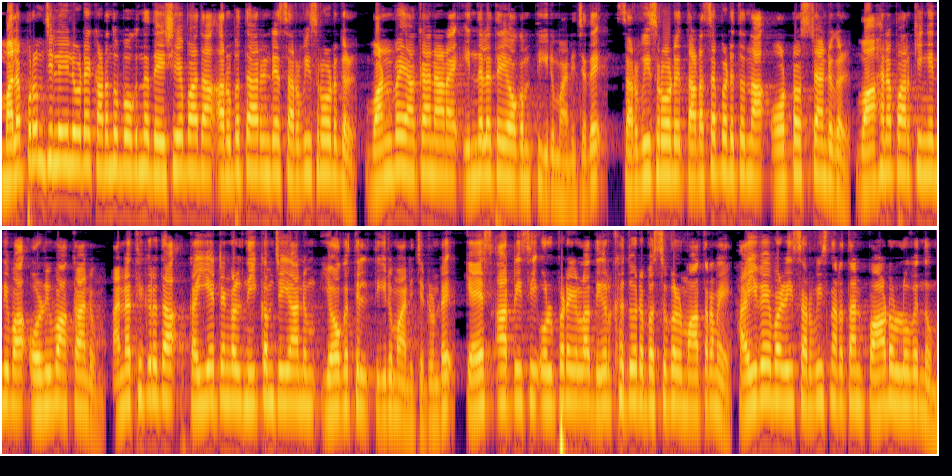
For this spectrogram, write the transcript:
മലപ്പുറം ജില്ലയിലൂടെ കടന്നുപോകുന്ന ദേശീയപാത അറുപത്തി സർവീസ് റോഡുകൾ വൺ വേ ആക്കാനാണ് ഇന്നലത്തെ യോഗം തീരുമാനിച്ചത്. സർവീസ് റോഡ് തടസ്സപ്പെടുത്തുന്ന ഓട്ടോ സ്റ്റാൻഡുകൾ വാഹന പാർക്കിംഗ് എന്നിവ ഒഴിവാക്കാനും അനധികൃത കയ്യേറ്റങ്ങൾ നീക്കം ചെയ്യാനും യോഗത്തിൽ തീരുമാനിച്ചിട്ടുണ്ട്. K S R T C ഉൾപ്പെടെയുള്ള ദീർഘദൂര ബസ്സുകൾ മാത്രമേ ഹൈവേ വഴി സർവീസ് നടത്താൻ പാടുള്ളൂവെന്നും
